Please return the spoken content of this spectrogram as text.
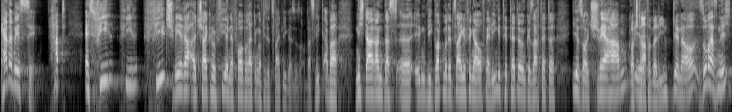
Hertha BSC hat es viel, viel, viel schwerer als Schalke 04 in der Vorbereitung auf diese Zweitligasaison. Das liegt aber nicht daran, dass äh, irgendwie Gott mit dem Zeigefinger auf Berlin getippt hätte und gesagt hätte, ihr sollt schwer haben. Gott Strafe Berlin. Genau, sowas nicht.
